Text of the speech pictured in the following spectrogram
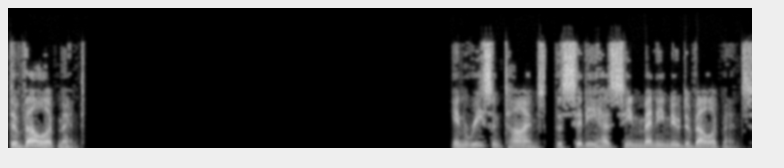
Development In recent times, the city has seen many new developments.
